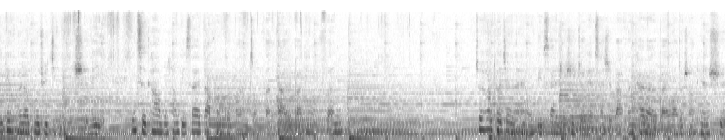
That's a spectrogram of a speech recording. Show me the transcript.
一定回到过去几年的实力，因此看好本场比赛大分过关，总分大于八点五分。最后推荐的 MLB 赛事是九点三十八分开打的白袜对上天使。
